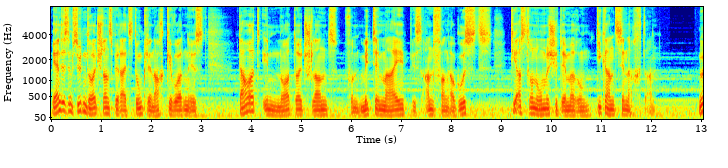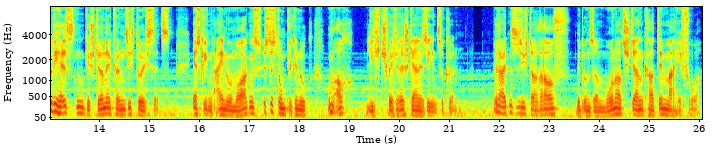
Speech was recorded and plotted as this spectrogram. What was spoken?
Während es im Süden Deutschlands bereits dunkle Nacht geworden ist, dauert in Norddeutschland von Mitte Mai bis Anfang August die astronomische Dämmerung die ganze Nacht an. Nur die hellsten Gestirne können sich durchsetzen. Erst gegen 1 Uhr morgens ist es dunkel genug, um auch lichtschwächere Sterne sehen zu können. Bereiten Sie sich darauf mit unserer Monatssternkarte Mai vor,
